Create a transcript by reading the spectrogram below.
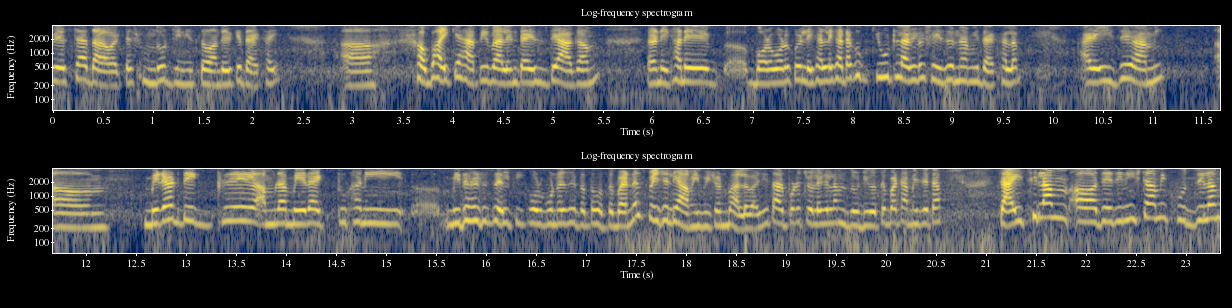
ওয়েস্টটা দাঁড়াও, একটা সুন্দর জিনিস তোমাদেরকে দেখাই। সবাইকে হ্যাপি ভ্যালেন্টাইন্স ডে আগাম। কারণ এখানে বড় বড় করে লেখা লেখাটা খুব কিউট লাগল, সেই জন্য আমি দেখালাম। আর এই যে আমি মিরার দেখলে আমরা মেয়েরা একটুখানি মিরার সেলফি করব না, সেটা তো হতে পারে না। স্পেশালি আমি ভীষণ ভালোবাসি। তারপরে চলে গেলাম জুডিওতে বাট আমি যেটা চাইছিলাম যে জিনিসটা আমি খুঁজছিলাম,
